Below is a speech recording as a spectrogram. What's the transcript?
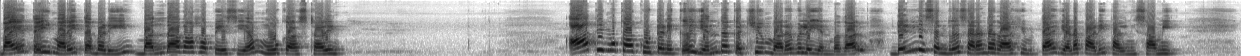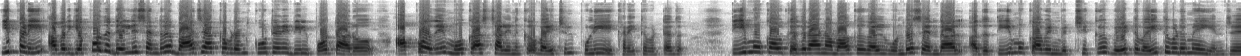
பயத்தை மறைத்தபடி பந்தாவாக பேசிய மு ஸ்டாலின். அதிமுக கூட்டணிக்கு எந்த கட்சியும் வரவில்லை என்பதால் டெல்லி சென்று சரண்டர் ஆகிவிட்டார் எடப்பாடி பழனிசாமி. இப்படி அவர் எப்போது டெல்லி சென்று பாஜகவுடன் கூட்டணி டீல் போட்டாரோ அப்போதே மு க ஸ்டாலினுக்கு வயிற்றில் புலியை கரைத்து விட்டது. திமுகவுக்கு எதிரான வாக்குகள் ஒன்று சேர்ந்தால் அது திமுகவின் வெற்றிக்கு வேட்டு வைத்துவிடுமே என்று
